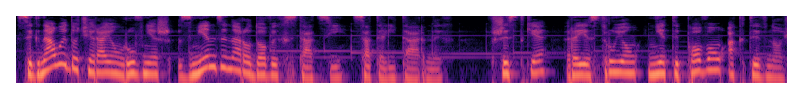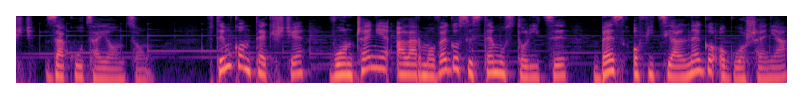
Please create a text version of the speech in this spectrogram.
Sygnały docierają również z międzynarodowych stacji satelitarnych. Wszystkie rejestrują nietypową aktywność zakłócającą. Tym kontekście włączenie alarmowego systemu stolicy bez oficjalnego ogłoszenia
